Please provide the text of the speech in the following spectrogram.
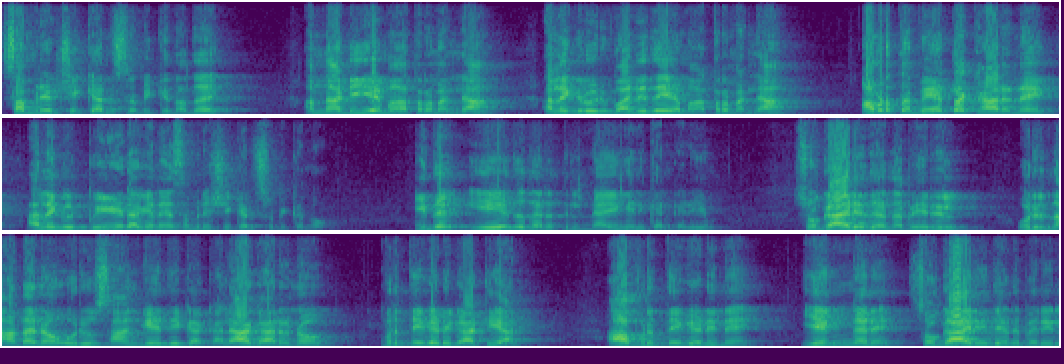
സംരക്ഷിക്കാൻ ശ്രമിക്കുന്നത് ആ നടിയെ മാത്രമല്ല അല്ലെങ്കിൽ ഒരു വനിതയെ മാത്രമല്ല അവിടുത്തെ വേട്ടക്കാരനെ അല്ലെങ്കിൽ പീഡകനെ സംരക്ഷിക്കാൻ ശ്രമിക്കുന്നു. ഇത് ഏത് തരത്തിൽ ന്യായീകരിക്കാൻ കഴിയും? സ്വകാര്യത എന്ന പേരിൽ ഒരു നടനോ ഒരു സാങ്കേതിക കലാകാരനോ വൃത്തികേട് കാട്ടിയാൽ ആ വൃത്തികേടിനെ എങ്ങനെ സ്വകാര്യതയുടെ പേരിൽ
